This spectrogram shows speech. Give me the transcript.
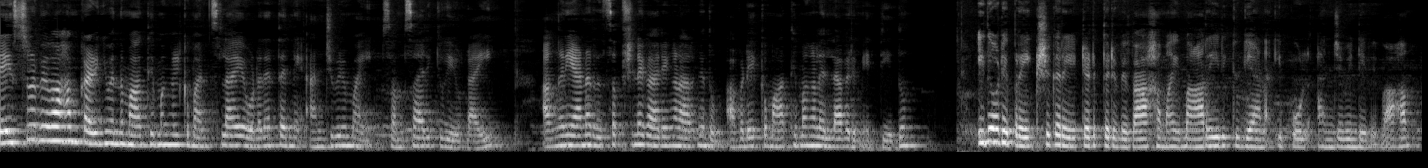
രജിസ്റ്റർ വിവാഹം കഴിഞ്ഞുവെന്ന് മാധ്യമങ്ങൾക്ക് മനസ്സിലായ ഉടനെ തന്നെ അഞ്ജുവിനുമായി സംസാരിക്കുകയുണ്ടായി. അങ്ങനെയാണ് റിസപ്ഷന്റെ കാര്യങ്ങൾ അറിഞ്ഞതും അവിടേക്ക് മാധ്യമങ്ങൾ എല്ലാവരും എത്തിയതും. ഇതോടെ പ്രേക്ഷകർ ഏറ്റെടുത്തൊരു വിവാഹമായി മാറിയിരിക്കുകയാണ് ഇപ്പോൾ അഞ്ജുവിന്റെ വിവാഹം.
